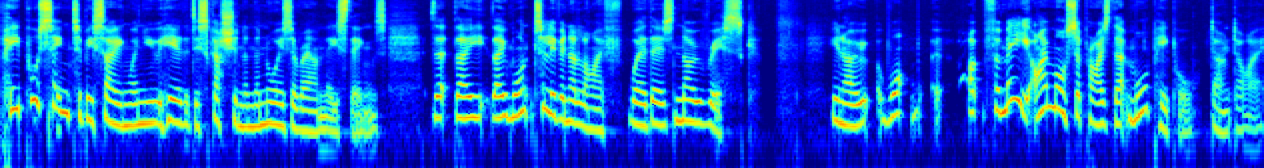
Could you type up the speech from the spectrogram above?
People seem to be saying when you hear the discussion and the noise around these things that they they want to live in a life where there's no risk. You know what? Uh, For me, I'm more surprised that more people don't die.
